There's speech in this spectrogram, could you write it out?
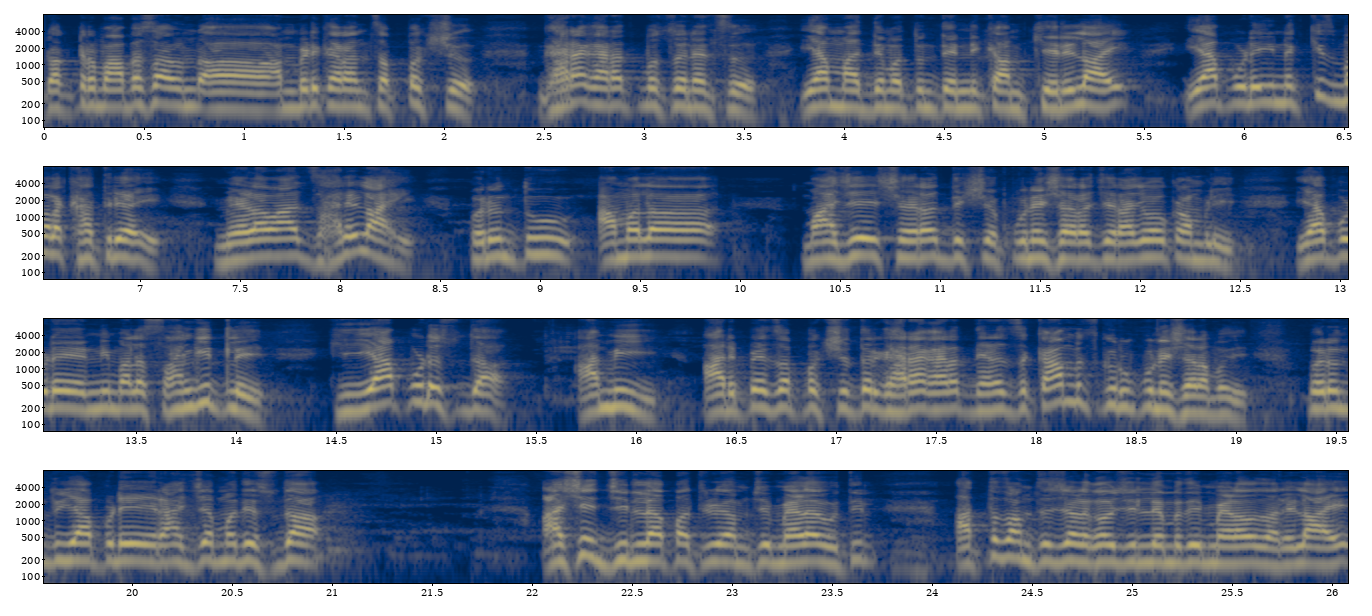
डॉक्टर बाबासाहेब आंबेडकरांचा पक्ष घराघरात पोचवण्याचं या माध्यमातून त्यांनी काम केलेलं आहे. यापुढेही नक्कीच मला खात्री आहे. मेळावा आज झालेला आहे. परंतु आम्हाला माझे शहराध्यक्ष पुणे शहराचे राजाभाऊ कांबळे यापुढे यांनी मला सांगितले की यापुढे सुद्धा आम्ही आर पी आयचा पक्ष तर घराघरात नेण्याचं कामच करू पुणे शहरामध्ये. परंतु यापुढे राज्यामध्ये सुद्धा असेच जिल्हा पातळीवर आमचे मेळावे होतील. आत्ताच आमच्या जळगाव जिल्ह्यामध्ये मेळावा झालेला आहे.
